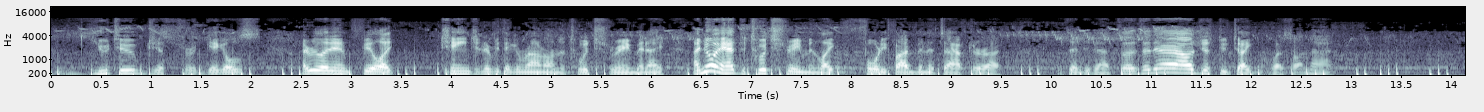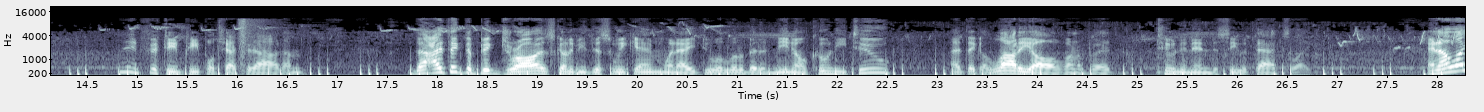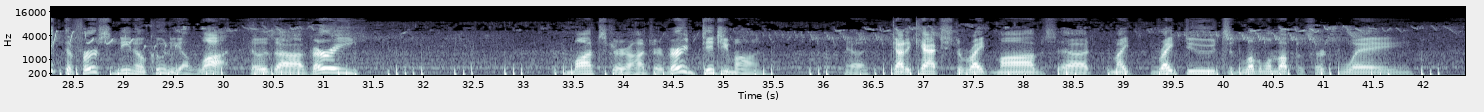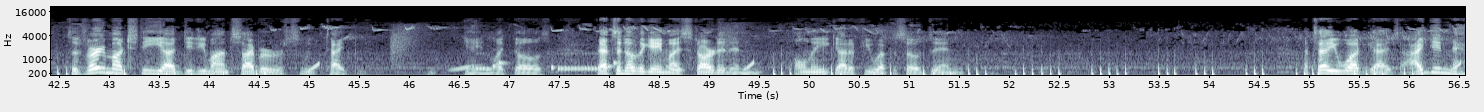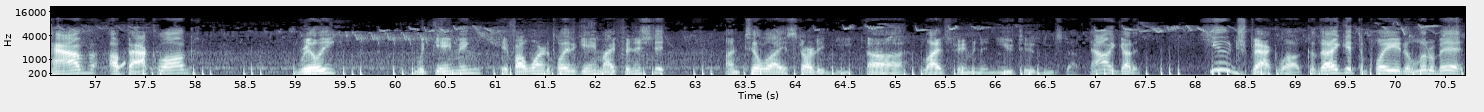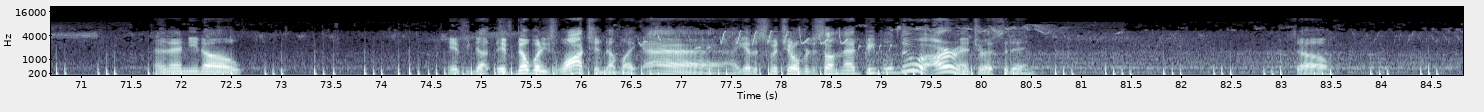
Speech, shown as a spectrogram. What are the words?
YouTube just for giggles. I really didn't feel like changing everything around on the Twitch stream, and I I knew I had the Twitch stream in like 45 minutes after I ended that, so I said, yeah, I'll just do Titan Quest on that. And 15 people checked it out. I'm the, I think the big draw is going to be this weekend when I do a little bit of Ni no Kuni 2. I think a lot of y'all are going to be tuning in to see what that's like. And I like the first Ni no Kuni a lot. It was uh, very Monster Hunter, very Digimon. Got to catch the right mobs, uh, right, right dudes, and level them up a certain way. So it's very much the uh, Digimon Cyber Sleuth type game, like those. That's another game I started and only got a few episodes in. I tell you what, guys, I didn't have a backlog, really, with gaming. If I wanted to play the game, I finished it until I started uh, live streaming and YouTube and stuff. Now I got a huge backlog because I get to play it a little bit, and then you know if if nobody's watching, I'm like, ah, I got to switch over to something that people do are interested in. So,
